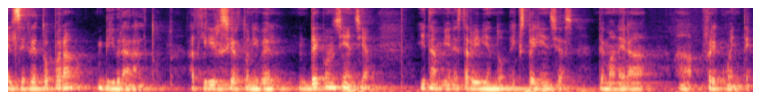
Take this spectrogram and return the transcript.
el secreto para vibrar alto, adquirir cierto nivel de conciencia y también estar viviendo experiencias de manera ah, frecuente.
